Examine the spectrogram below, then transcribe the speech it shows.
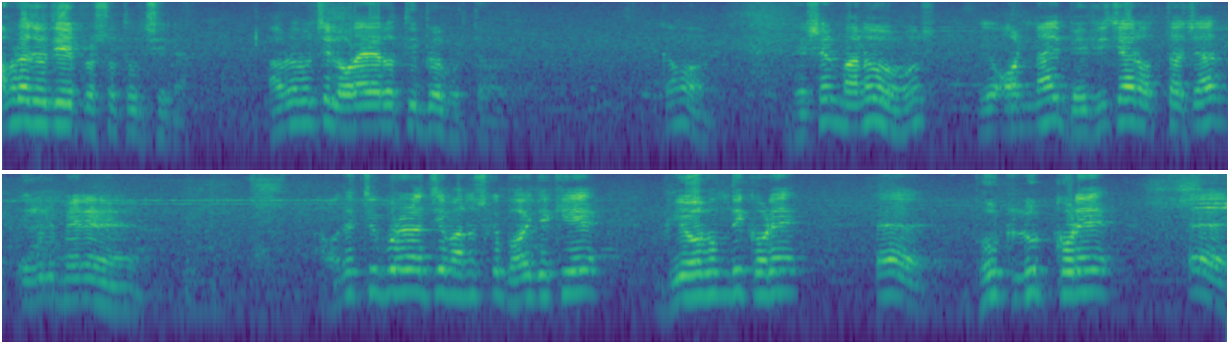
আমরা যদি এই প্রশ্ন তুলছি না আমরা বলছি লড়াই আরও তীব্র করতে হবে। কেমন দেশের মানুষ এই অন্যায় বেভিচার অত্যাচার এগুলি মেনে নেয় না। আমাদের ত্রিপুরা রাজ্যে মানুষকে ভয় দেখিয়ে গৃহবন্দী করে হ্যাঁ, ভোট লুট করে হ্যাঁ,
